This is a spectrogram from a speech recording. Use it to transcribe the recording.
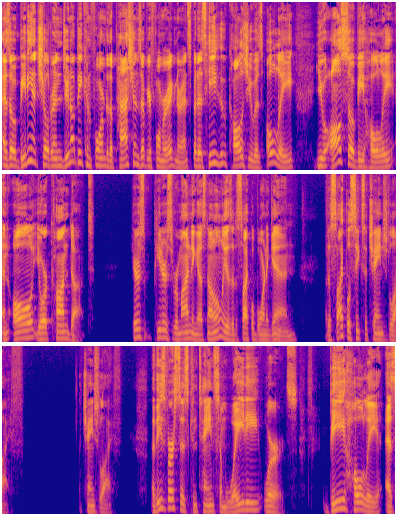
As obedient children, do not be conformed to the passions of your former ignorance, but as he who calls you is holy, you also be holy in all your conduct. Here's Peter's reminding us not only is a disciple born again, a disciple seeks a changed life. A changed life. Now, these verses contain some weighty words. Be holy as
